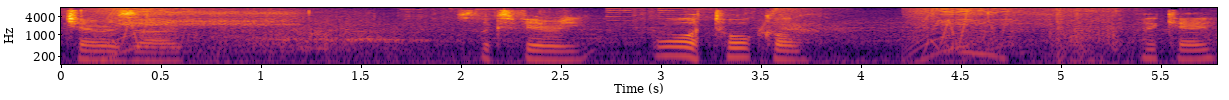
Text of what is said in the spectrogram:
Charizard. This looks very... Oh, Torkoal. Okay.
